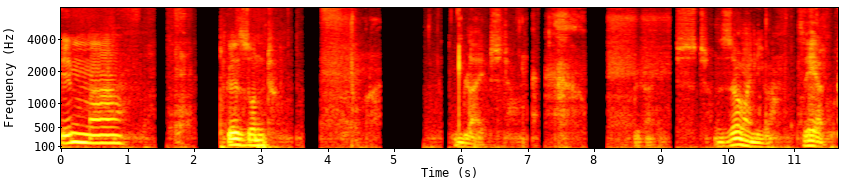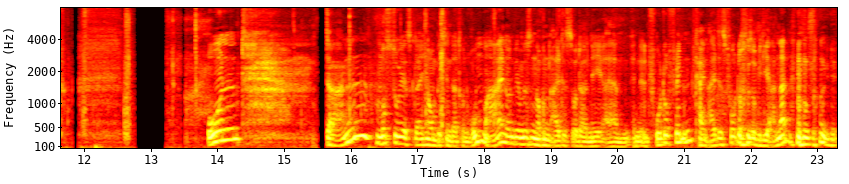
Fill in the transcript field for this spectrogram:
immer gesund bleibst. Bleibst. So, mein Lieber. Sehr gut. Und dann musst du jetzt gleich noch ein bisschen da drin rummalen und wir müssen noch ein altes oder nee, ähm, ein, ein Foto finden. Kein altes Foto, so wie die anderen. So, nee.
